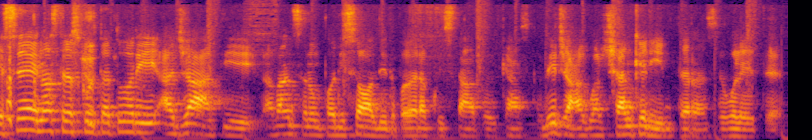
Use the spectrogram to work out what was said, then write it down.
E se i nostri ascoltatori agiati avanzano un po' di soldi dopo aver acquistato il casco dei Jaguar, c'è anche l'Inter, se volete.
